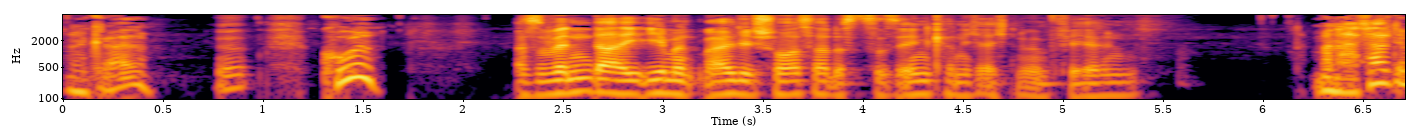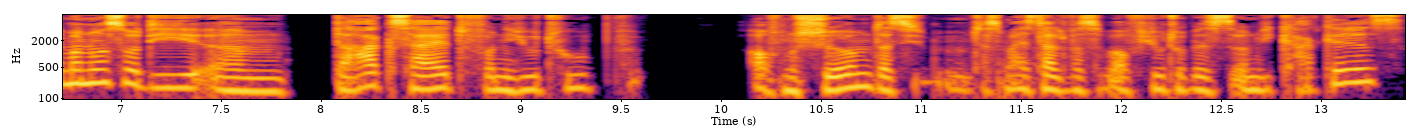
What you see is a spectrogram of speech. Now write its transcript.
Ja, geil. Ja. Cool. Also wenn da jemand mal die Chance hat, das zu sehen, kann ich echt nur empfehlen. Man hat halt immer nur so die ähm, Dark Side von YouTube auf dem Schirm, dass das meiste halt, was auf YouTube ist, irgendwie Kacke ist.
